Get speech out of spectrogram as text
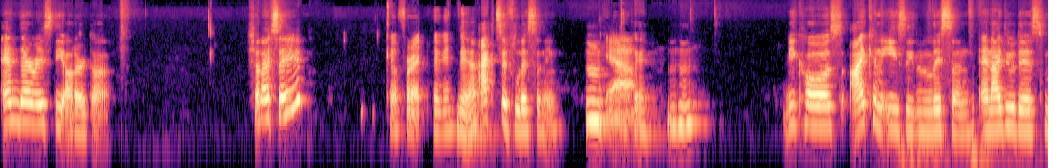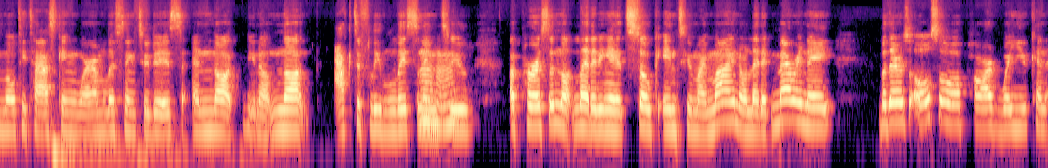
and there is the other dot. Should I say it? Go for it, Vivian. Yeah. Active listening. Mm, yeah. Okay. Mm-hmm. Because I can easily listen, and I do this multitasking where I'm listening to this and not, you know, not actively listening mm-hmm. to a person, not letting it soak into my mind or let it marinate. But there's also a part where you can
